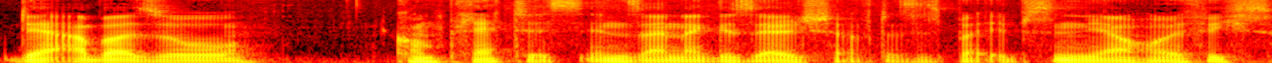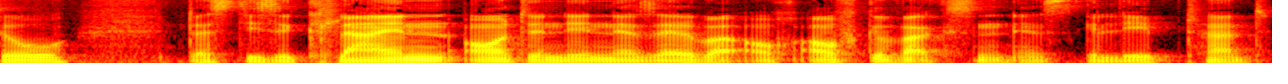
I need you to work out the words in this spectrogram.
der aber so komplett ist in seiner Gesellschaft. Das ist bei Ibsen ja häufig so, dass diese kleinen Orte, in denen er selber auch aufgewachsen ist, gelebt hat,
